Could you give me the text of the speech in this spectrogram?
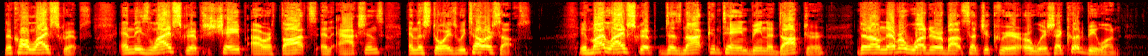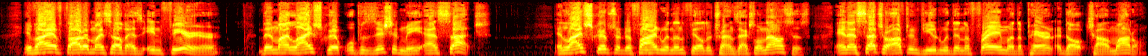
They're called life scripts. And these life scripts shape our thoughts and actions and the stories we tell ourselves. If my life script does not contain being a doctor, then I'll never wonder about such a career or wish I could be one. If I have thought of myself as inferior, then my life script will position me as such. And life scripts are defined within the field of transactional analysis, and as such are often viewed within the frame of the parent adult child model.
